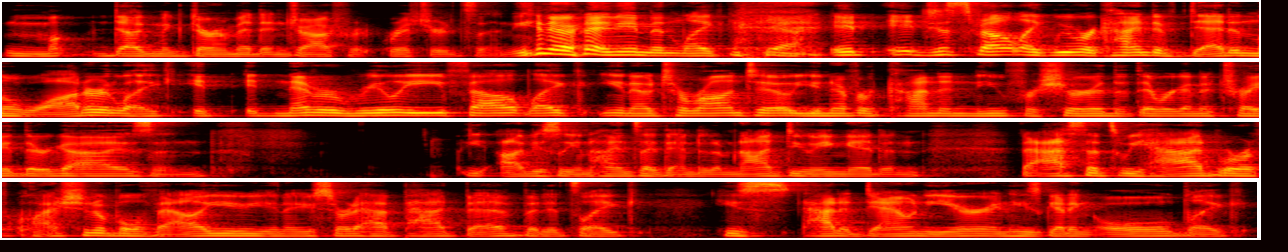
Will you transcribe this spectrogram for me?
Doug McDermott and Josh Richardson. You know what I mean? And like, yeah, it it just felt like we were kind of dead in the water. Like it it never really felt like you know Toronto. You never kind of knew for sure that they were going to trade their guys, and obviously in hindsight they ended up not doing it. And the assets we had were of questionable value. You know, you sort of have Pat Bev, but it's like he's had a down year and he's getting old. Like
